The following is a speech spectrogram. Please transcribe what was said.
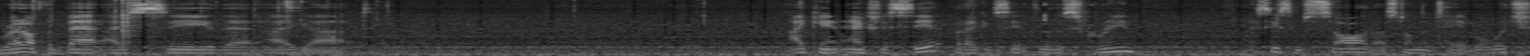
right off the bat I see that I got I can't actually see it but I can see it through the screen. I see some sawdust on the table which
